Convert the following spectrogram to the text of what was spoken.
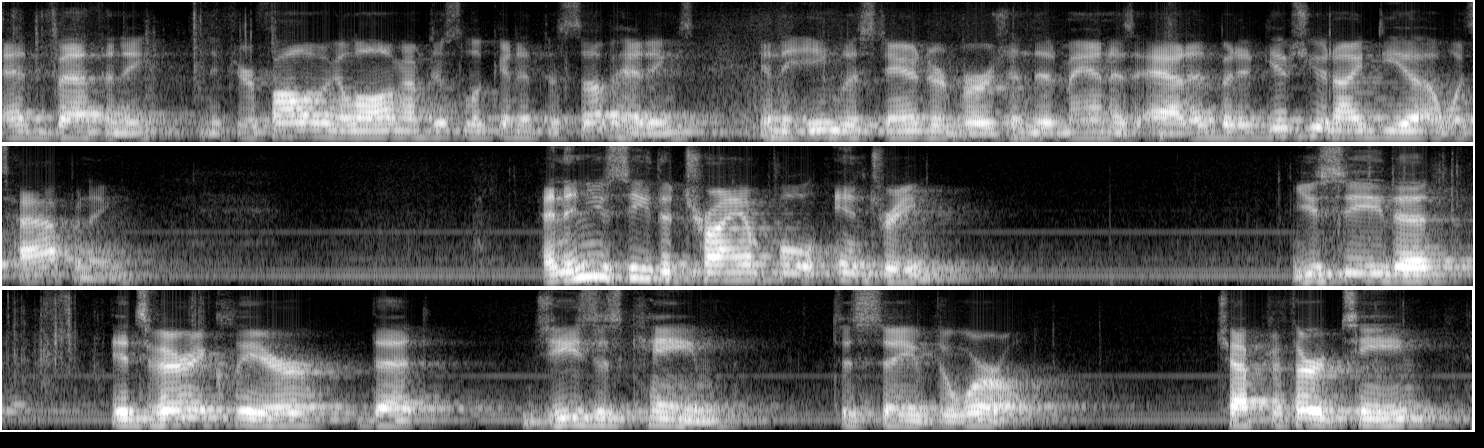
at Bethany. And if you're following along, I'm just looking at the subheadings in the English Standard Version that man has added, but it gives you an idea of what's happening. And then you see the triumphal entry. You see that it's very clear that Jesus came to save the world. Chapter 13,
